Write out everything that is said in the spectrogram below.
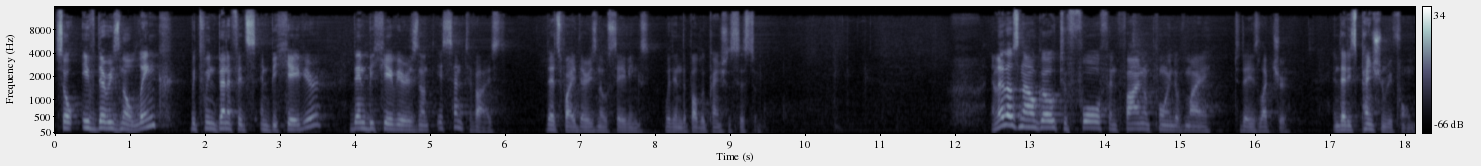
So if there is no link between benefits and behavior, then behavior is not incentivized. That's why there is no savings within the public pension system. And let us now go to fourth and final point of my today's lecture, and that is pension reform.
